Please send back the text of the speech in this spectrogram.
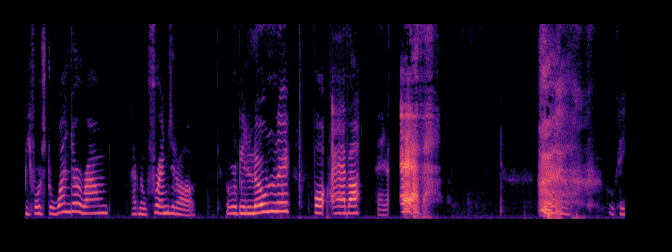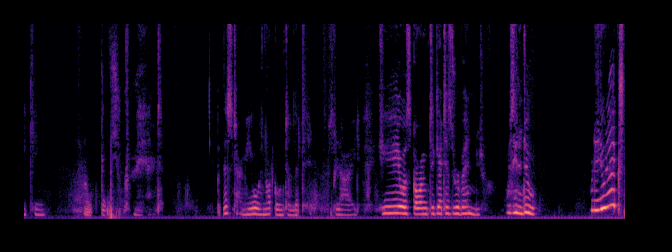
be forced to wander around, have no friends at all. You will be lonely forever and ever. okay, King. I'll do as you command. But this time he was not going to let it slide. He was going to get his revenge. What was he gonna do? What did he do next?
